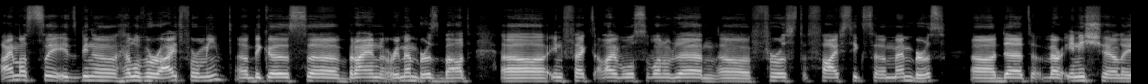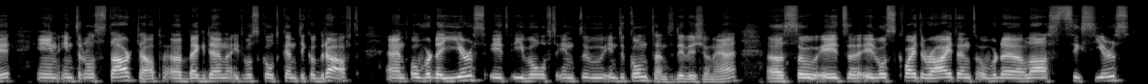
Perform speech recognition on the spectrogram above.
I must say it's been a hell of a ride for me uh, because uh, Brian remembers, but in fact, I was one of the first five, six members uh, that were initially in internal startup. Uh, back then, it was called Kentico Draft, and over the years, it evolved into into Kontent division. Yeah? Uh, so it uh, it was quite right. And over the last six years,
